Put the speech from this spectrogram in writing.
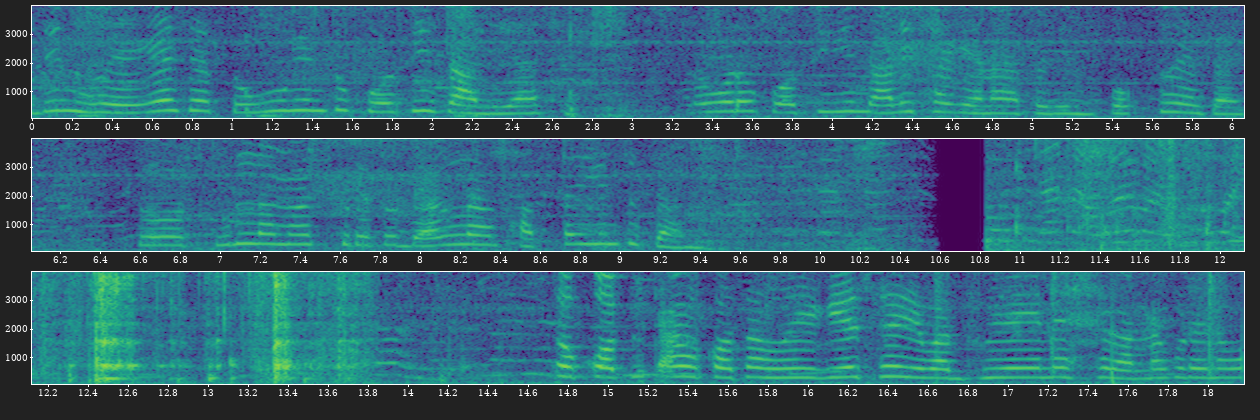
এতদিন হয়ে গেছে, তবু কিন্তু কপি জালি আছে। বড় বড় কপি জালি থাকে না, এতদিন পোক্ত হয়ে যায়। তো তুললাম আজ করে, তো দেখলাম সবটাই কিন্তু জালি। তো কপিটা কচা হয়ে গিয়েছে এবার ধুয়ে এনে রান্না করে নেব।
